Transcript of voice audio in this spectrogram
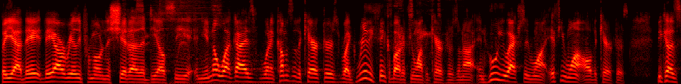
But yeah, they, they are really promoting the shit out of the DLC. And you know what, guys? When it comes to the characters, like, really think about if you want the characters or not. And who you actually want, if you want all the characters. Because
